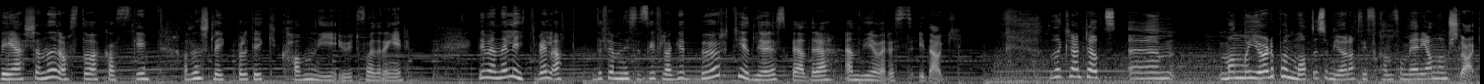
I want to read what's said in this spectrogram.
vedkjenner Rostov Akaski at en slik politikk kan gi utfordringer. De mener likevel at det feministiske flagget bør tydeliggjøres bedre enn det gjøres i dag. Det er klart at um, man må gjøre det på en måte som gjør at vi kan få mer gjennomslag.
